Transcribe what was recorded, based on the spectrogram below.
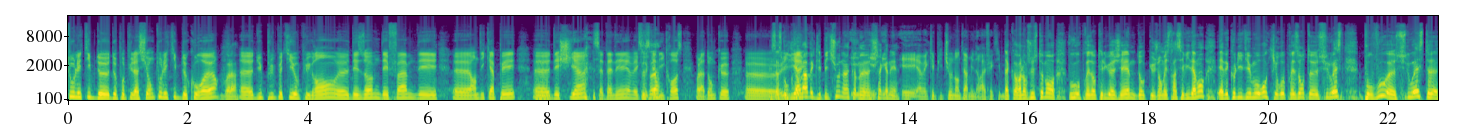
tous les types de, de populations, tous les types de coureurs, Voilà. euh, du plus petit au plus grand, euh, des hommes, des femmes, des euh, handicapés, euh, Mhm. des chiens cette année avec le ça. canicross. Voilà, donc Et ça se a- conclura avec les pitchouns, hein, comme et- et- chaque et- année. Et avec les pitchouns, on terminera effectivement. D'accord. Alors justement, vous représentez l'UAGM, donc Jean Mestras évidemment, et avec Olivier Moreau qui représente euh, Sud-Ouest. Pour vous, euh, Sud-Ouest, euh,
